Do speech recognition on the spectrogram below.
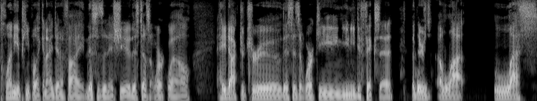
plenty of people that can identify this is an issue, this doesn't work well hey, Dr. True, this isn't working. You need to fix it. But there's a lot less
